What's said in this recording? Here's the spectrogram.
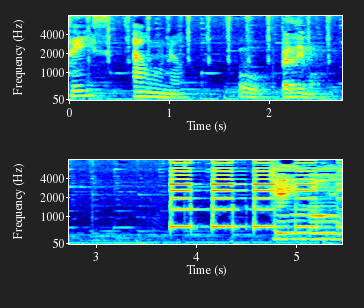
6, A 1. Oh, perdimos. Game over.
